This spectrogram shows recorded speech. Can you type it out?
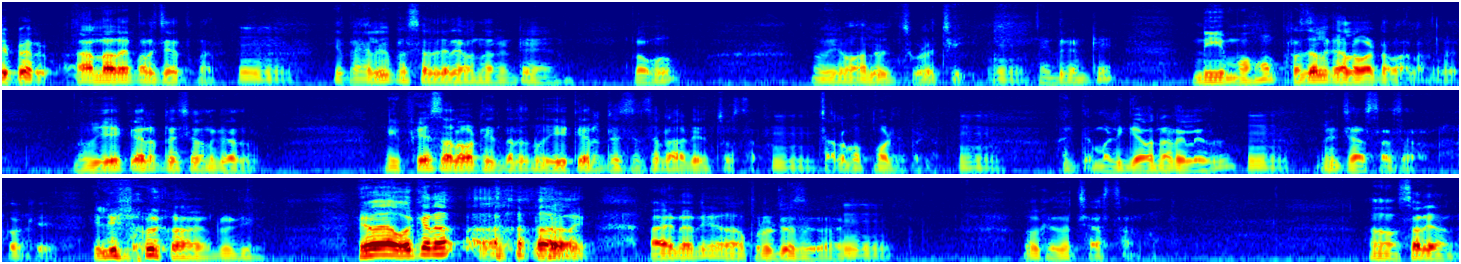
చెప్పారు. అన్నారే పరిచయిస్తున్నారు ఉమ్. ఇతను ఎల్వి ప్రసాద్ గారు ఏమన్నారంటే బాబు నువ్వేం ఆలోచించి కూడా చెయ్యి. ఎందుకంటే నీ మొహం ప్రజలకు అలవాటు అవ్వాలి నువ్వు ఏ క్యారెక్టర్ వేసావని కాదు. నీ ఫేస్ అలవాటు అయిన తర్వాత నువ్వు ఏ క్యారెక్టర్ వేసేసారో ఆడియన్స్ చూస్తారు. చాలా గొప్ప మాట చెప్పాడు. అంతే మళ్ళీ ఇంకెవరిని అడగలేదు? నేను చేస్తాను సార్. ఓకే. వెళ్ళి ఏమా ఓకేనా? ఆయనని ప్రొడ్యూసర్ ఓకే సార్ చేస్తాను. "ఆ, సరే అన్న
